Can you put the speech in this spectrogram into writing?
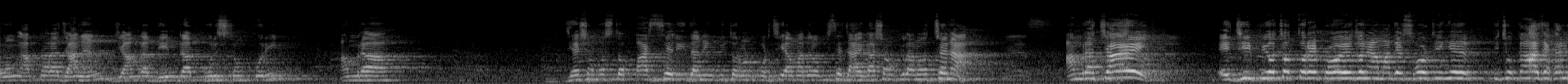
এবং আপনারা জানেন যে আমরা দিনরাত পরিশ্রম করি। আমরা যে সমস্ত পার্সেল ইদানিং বিতরণ করছি, আমাদের অফিসে জায়গা সংকুলন হচ্ছে না। আমরা চাই এই জিপিও চত্বরের প্রয়োজনে আমাদের সোর্টিংয়ের কিছু কাজ এখানে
